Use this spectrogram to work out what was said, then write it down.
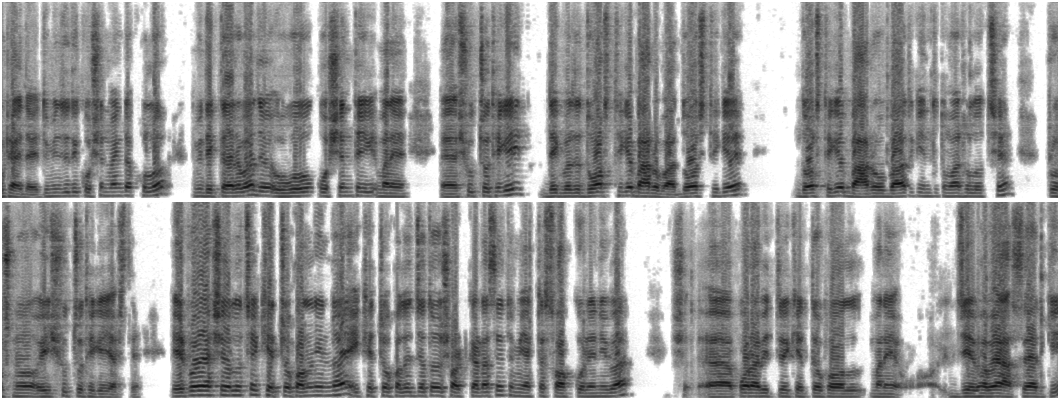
উঠায় দেয়। তুমি যদি কোশ্চেন ব্যাংকটা খোলো, তুমি দেখতে পারবা যে হুবহু কোশ্চেন থেকে মানে সূত্র থেকেই দেখবা যে দশ থেকে বারো বার, দশ থেকে দশ থেকে বারো বার কিন্তু তোমার হলো হচ্ছে প্রশ্ন এই সূত্র থেকেই আসছে। এরপরে আসে হলো হচ্ছে ক্ষেত্রফল নির্ণয়। এই ক্ষেত্রফলের যত শর্টকাট আছে, তুমি একটা শখ করে নিবা। পরাবৃত্তের ক্ষেত্রফল মানে যেভাবে আছে আর কি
